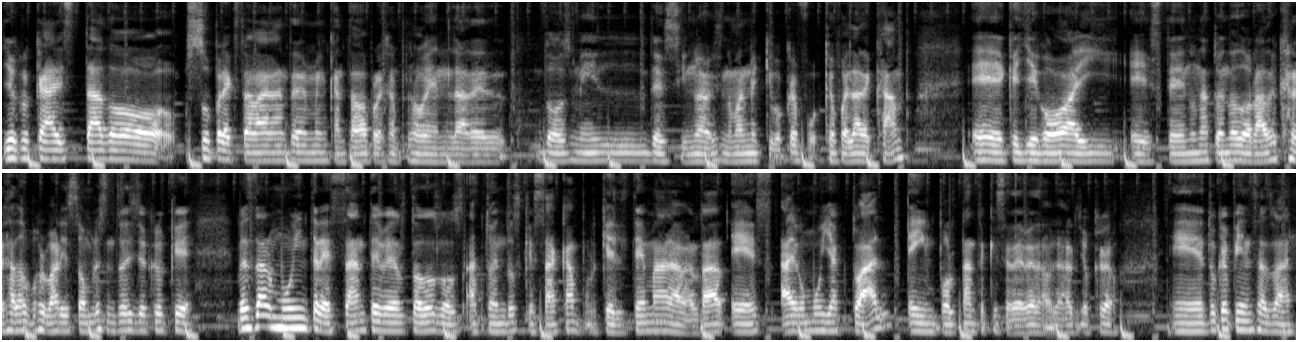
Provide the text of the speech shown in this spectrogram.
yo creo que ha estado súper extravagante, me ha encantado, por ejemplo, en la del 2019, si no mal me equivoco, que fue la de Camp. Eh, que llegó ahí este, en un atuendo dorado y cargado por varios hombres. Entonces yo creo que va a estar muy interesante ver todos los atuendos que sacan porque el tema la verdad es algo muy actual e importante que se debe de hablar, yo creo. Eh, ¿Tú qué piensas, Val?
